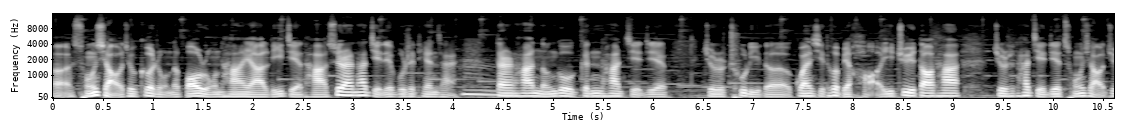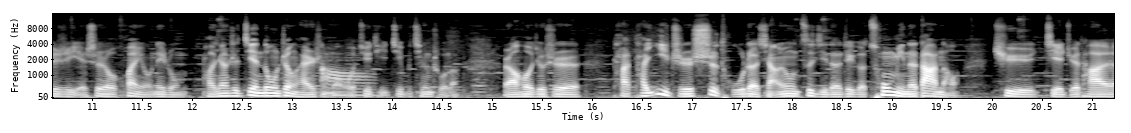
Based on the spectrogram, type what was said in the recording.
呃从小就各种的包容他呀，理解他。虽然他姐姐不是天才，但是他能够跟他姐姐就是处理的关系特别好，以至于到他就是他姐姐从小就是也是患有那种好像是渐冻症还是什么，我具体记不清楚了。然后就是他他一直试图着想用自己的这个聪明的大脑。去解决他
